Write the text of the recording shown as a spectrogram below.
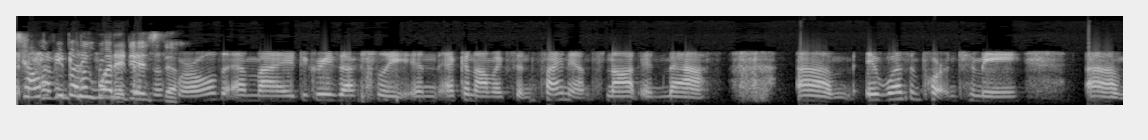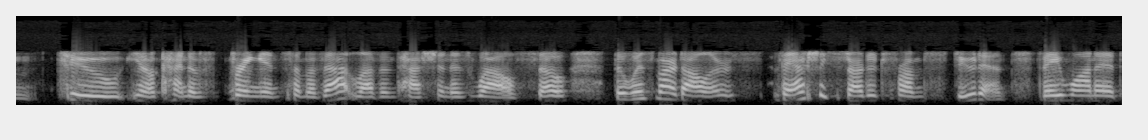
tell everybody what it is, though. World, and my degree is actually in economics and finance, not in math. Um, it was important to me um, to, you know, kind of bring in some of that love and passion as well. So the Wismar dollars, they actually started from students. They wanted,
